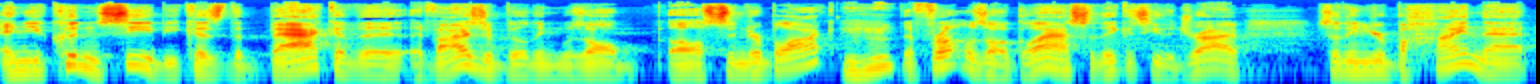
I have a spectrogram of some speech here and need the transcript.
and you couldn't see because the back of the advisor building was all all cinder block. Mm-hmm. The front was all glass, so they could see the drive. So then you're behind that,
